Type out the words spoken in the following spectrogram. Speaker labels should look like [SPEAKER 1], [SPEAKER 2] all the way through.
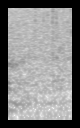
[SPEAKER 1] about it.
